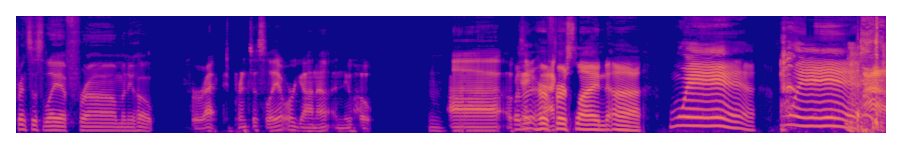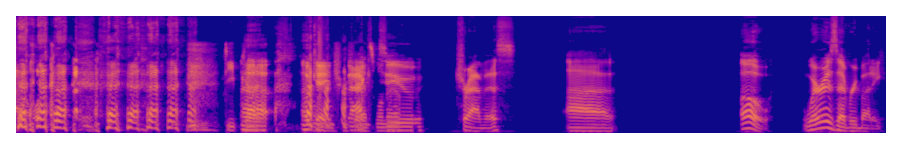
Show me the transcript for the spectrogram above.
Princess Leia from A New Hope. Correct. Princess Leia Organa, A New Hope. Hmm. Uh okay. Wasn't her back- first line? Uh, wah, wah. Deep cut. Uh, okay, back fans will know. to Travis. Uh oh, where is everybody?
